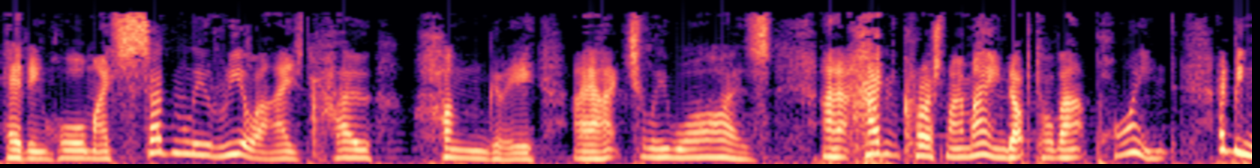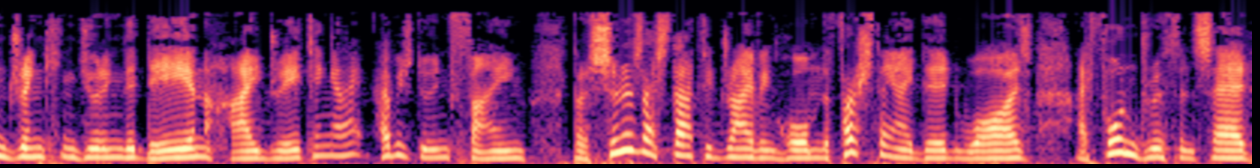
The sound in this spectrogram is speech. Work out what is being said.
heading home, I suddenly realized how hungry I actually was. And it hadn't crossed my mind up till that point. I'd been drinking during the day and hydrating and I, I, was doing fine. But as soon as I started driving home, the first thing I did was I phoned Ruth and said,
